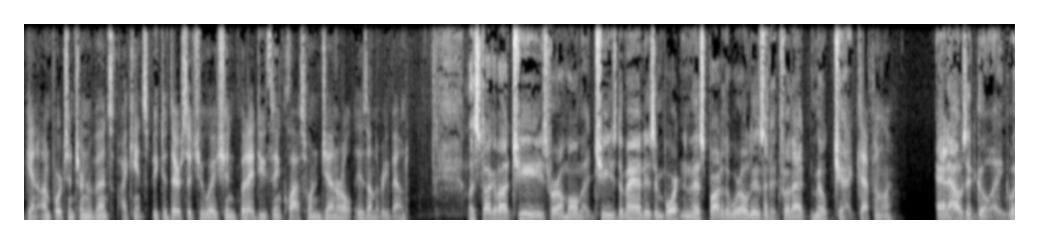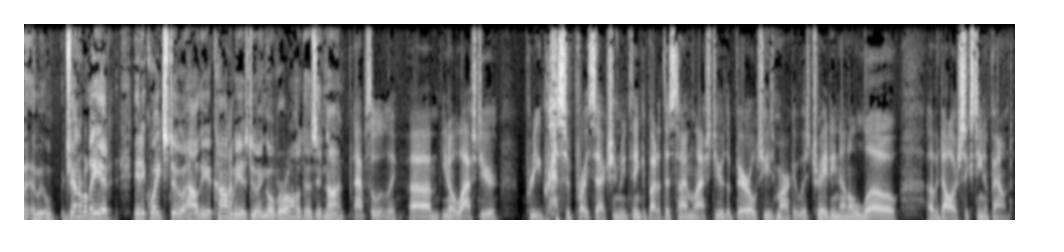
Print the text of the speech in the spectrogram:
again, unfortunate turn of events. I can't speak to their situation, but I do think class one in general is on the rebound. Let's talk about cheese for a moment. Cheese demand is important in this part of the world, isn't it, for that milk check? Definitely. And how's it going? Generally, it, it equates to how the economy is doing overall, does it not? Absolutely. Um, you know, last year pretty aggressive price action when you think about it. This time last year, the barrel cheese market was trading on a low of $1.16 a pound.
